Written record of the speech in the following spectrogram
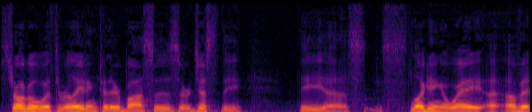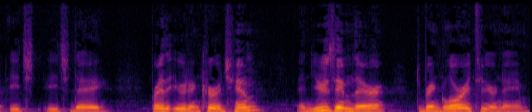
struggle with relating to their bosses or just the, the uh, slugging away uh, of it each, each day. Pray that you would encourage him and use him there to bring glory to your name.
